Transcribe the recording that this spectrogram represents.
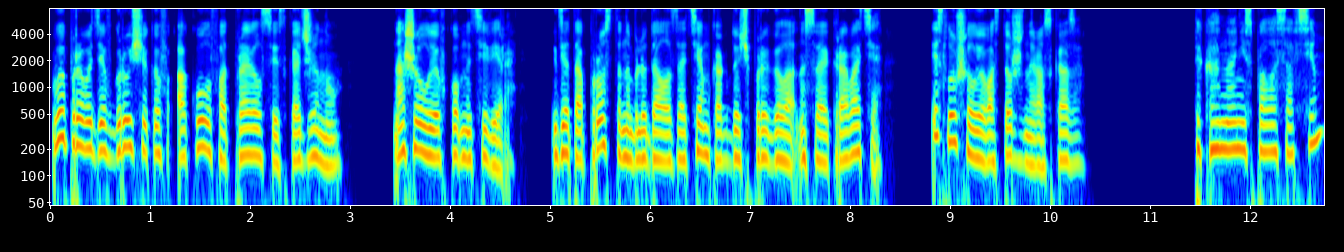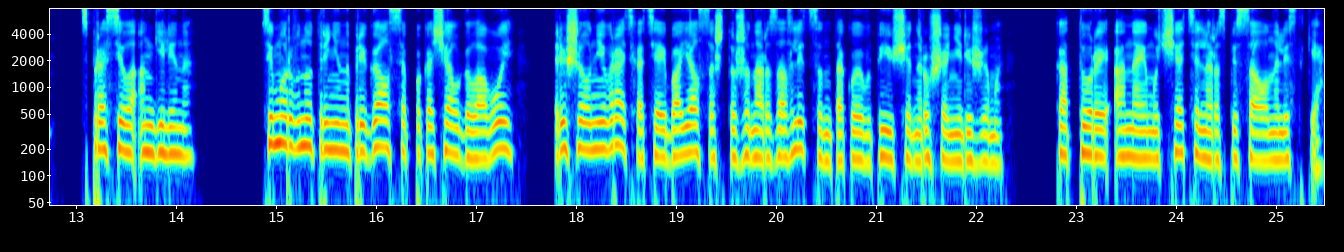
Выпроводив грузчиков, Акулов отправился искать жену. Нашел ее в комнате Веры, где та просто наблюдала за тем, как дочь прыгала на своей кровати и слушал ее восторженные рассказы. «Так она не спала совсем?» — спросила Ангелина. Тимур внутренне напрягался, покачал головой — Решил не врать, хотя и боялся, что жена разозлится на такое вопиющее нарушение режима, который она ему тщательно расписала на листке.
